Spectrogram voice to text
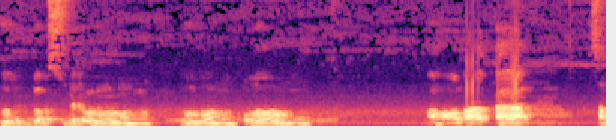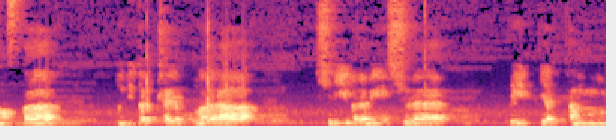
भूर्भवस्वदोम् ॐ ॐ ममोपाप्ता समस्ता दुदितक्षयद्वारा श्रीपरमेश्वर प्रीत्यर्थम्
